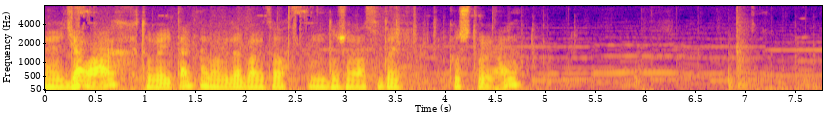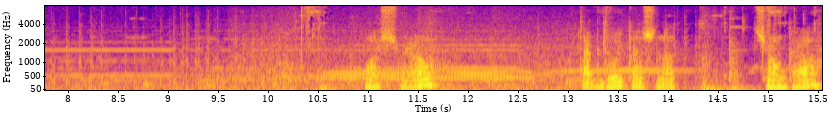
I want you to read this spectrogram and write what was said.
e, działach, które i tak naprawdę bardzo dużo nas tutaj costurar. Ось, Так, двойка ж надciąga.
